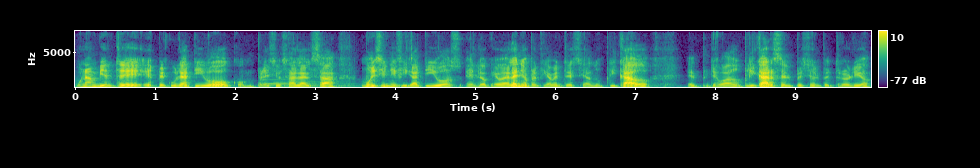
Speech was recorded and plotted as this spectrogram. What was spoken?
un ambiente especulativo con precios al alza muy significativos en lo que va del año. Prácticamente se ha duplicado, el, llegó a duplicarse el precio del petróleo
